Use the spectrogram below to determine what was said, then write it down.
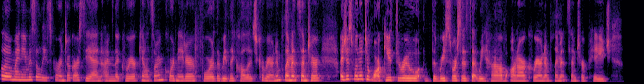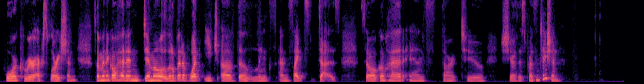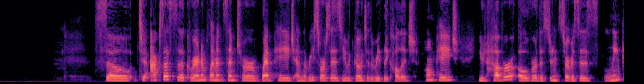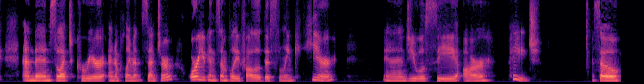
Hello, my name is Elise Parento Garcia, and I'm the Career Counselor and Coordinator for the Reedley College Career and Employment Center. I just wanted to walk you through the resources that we have on our Career and Employment Center page for career exploration. So I'm going to go ahead and demo a little bit of what each of the links and sites does. So I'll go ahead and start to share this presentation. So to access the Career and Employment Center webpage and the resources, you would go to the Reedley College homepage. You'd hover over the Student Services link and then select Career and Employment Center, or you can simply follow this link here and you will see our page. So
